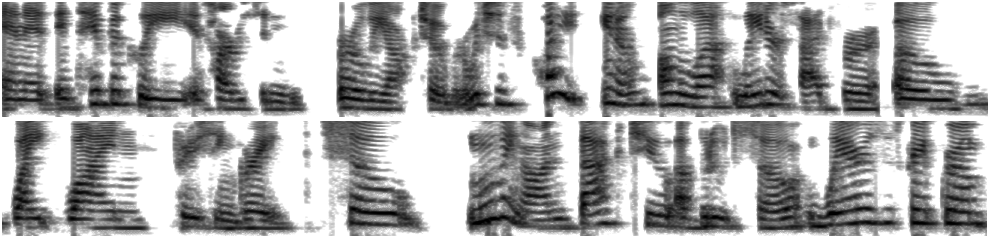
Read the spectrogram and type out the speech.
and it, it typically is harvested in early October, which is quite, you know, on the la- later side for a white wine producing grape. So moving on back to Abruzzo, where is this grape grown?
